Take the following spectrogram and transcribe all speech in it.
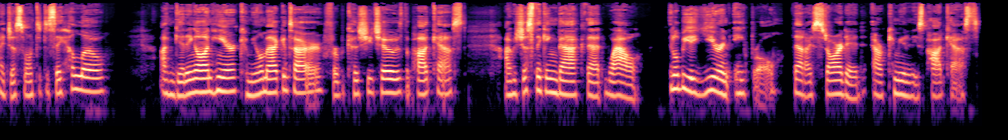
I just wanted to say hello. I'm getting on here, Camille McIntyre, for Because She Chose the podcast. I was just thinking back that, wow, it'll be a year in April that I started our community's podcasts.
